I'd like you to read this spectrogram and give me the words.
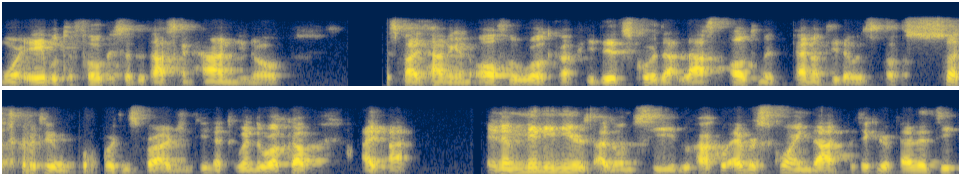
more able to focus at the task in hand. You know, despite having an awful World Cup, he did score that last ultimate penalty that was of such critical importance for Argentina to win the World Cup. I, I in a million years, I don't see Lukaku ever scoring that particular penalty.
